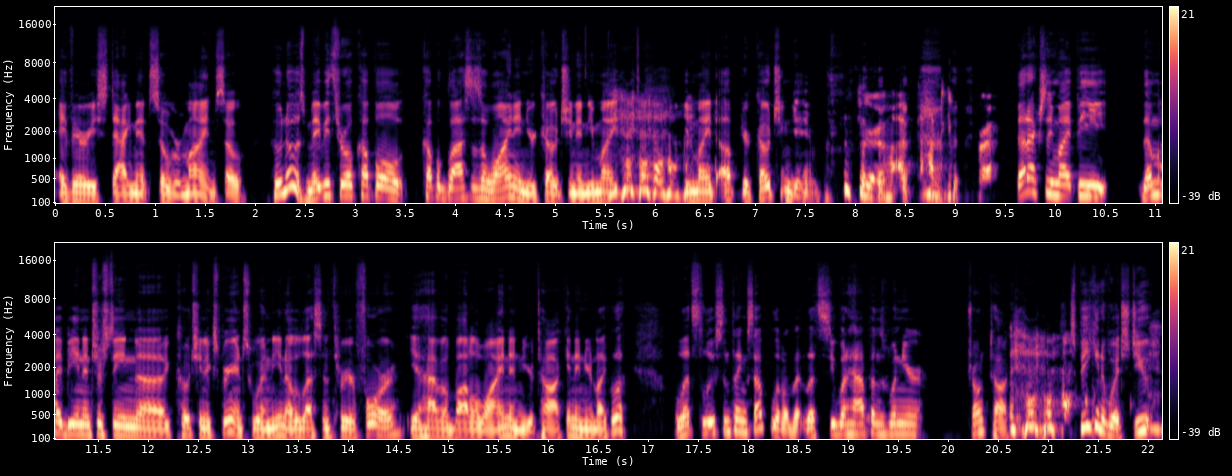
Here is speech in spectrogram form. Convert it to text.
a very stagnant sober mind. So who knows? Maybe throw a couple couple glasses of wine in your coaching, and you might you might up your coaching game. True. that actually might be that might be an interesting uh, coaching experience when you know lesson three or four you have a bottle of wine and you're talking and you're like look let's loosen things up a little bit. Let's see what happens when you're drunk talk. Speaking of which, do you?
